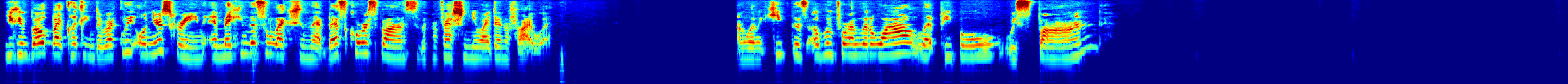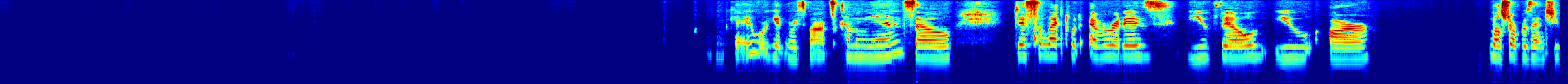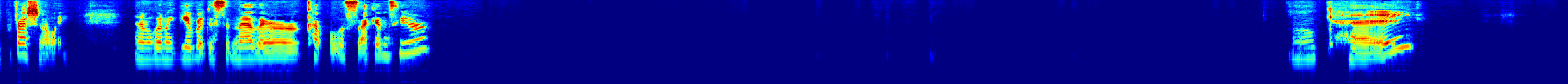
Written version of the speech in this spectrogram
You can vote by clicking directly on your screen and making the selection that best corresponds to the profession you identify with. I'm going to keep this open for a little while, let people respond. Okay, we're getting response coming in. So just select whatever it is you feel you are most represents you professionally. And I'm going to give it just another couple of seconds here. Okay.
